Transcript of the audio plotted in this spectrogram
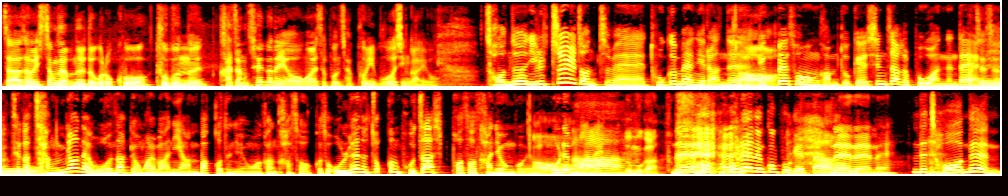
자, 저희 시청자분들도 그렇고 두 분은 가장 최근에 영화에서 본 작품이 무엇인가요? 저는 일주일 전쯤에 도그맨이라는 아. 릭배송 감독의 신작을 보고 왔는데 아. 제가 작년에 워낙 영화를 많이 안 봤거든요. 영화관 가서. 그래서 올해는 조금 보자 싶어서 다녀온 거예요. 어. 오랜만에. 아, 의무감. 네. 올해는 꼭 보겠다. 어. 네네네. 근데 저는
